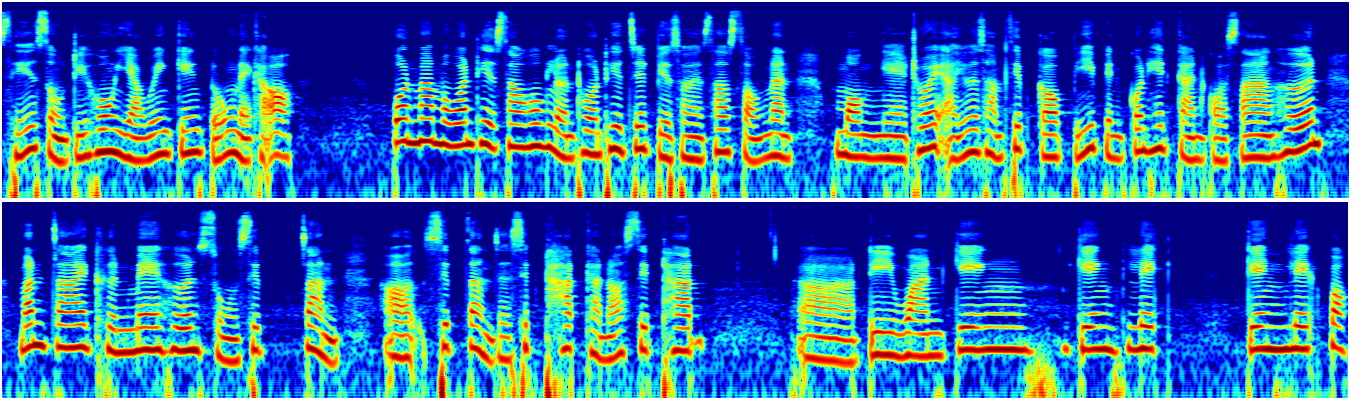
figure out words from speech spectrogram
เสียส่งที่ห้องยาเว้งเก้งตรงไหนค่ะอ๋อ ป่นมาเมื่อวันที่26เดือนธันวาคมที่7ปี2022นั้นมองแง่ถ้วยอายุ39ปีเป็นก้นเหตุการณ์ก่อสร้างเฮิรนมันจ่ายขึ้นแม่เฮิรนสูง 10 จันเอ่อ10 จันจะ10 ทัดค่ะเนาะ10 ทัดอ่าดีวันเก่งเก่งเล็ก เก่งเล็กปอก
